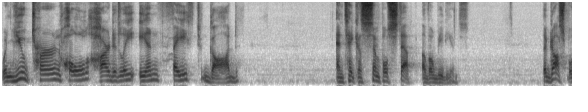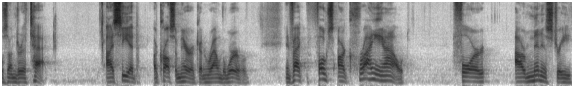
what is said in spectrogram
When you turn wholeheartedly in faith to God, and take a simple step of obedience. The gospel's under attack. I see it across America and around the world. In fact, folks are crying out for our ministry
